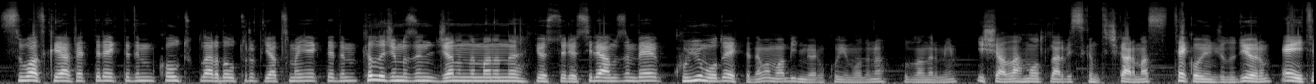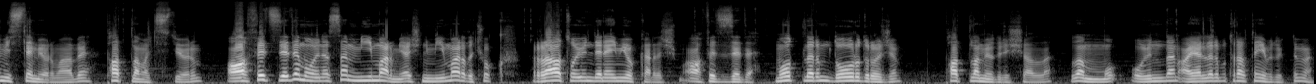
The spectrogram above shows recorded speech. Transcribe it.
SWAT kıyafetleri ekledim. Koltuklarda oturup yatmayı ekledim. Kılıcımızın canını manını gösteriyor silahımızın ve kuyu modu ekledim ama bilmiyorum kuyu modunu kullanır mıyım. İnşallah modlar bir sıkıntı çıkarmaz. Tek oyunculu diyorum. Eğitim istemiyorum abi. Patlamak istiyorum. Afet Zede mi oynasam mimar mı ya? Şimdi mimar da çok rahat oyun deneyimi yok kardeşim. Afet Zede. Modlarım doğrudur hocam. Patlamıyordur inşallah. Ulan oyundan ayarları bu taraftan yapıyorduk değil mi?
